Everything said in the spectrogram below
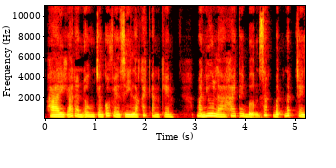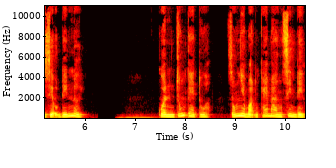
Hai gã đàn ông chẳng có vẻ gì là khách ăn kem, mà như là hai tay bợm sắp bật nắp chai rượu đến nơi. Quần chúng te tua, giống như bọn cái bang xin đều.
